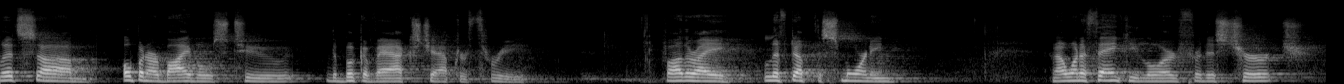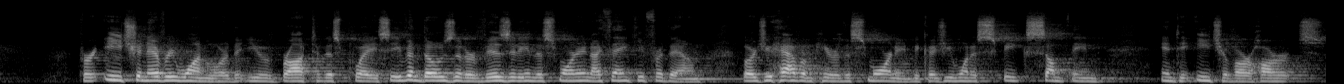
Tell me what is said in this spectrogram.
Let's um, open our Bibles to the book of Acts, chapter 3. Father, I lift up this morning, and I want to thank you, Lord, for this church, for each and every one, Lord, that you have brought to this place. Even those that are visiting this morning, I thank you for them. Lord, you have them here this morning because you want to speak something into each of our hearts.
